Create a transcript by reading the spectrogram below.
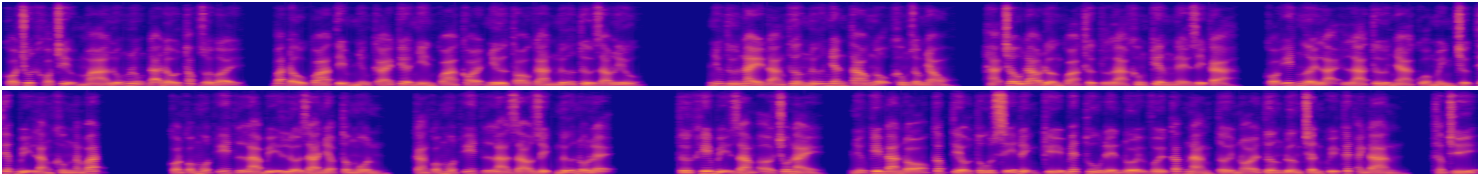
có chút khó chịu mà lũng lũng đã đầu tóc dối bời, bắt đầu qua tìm những cái kia nhìn qua coi như to gan nữ tử giao lưu. Những thứ này đáng thương nữ nhân tao nộ không giống nhau, hạ châu đao đường quả thực là không kiêng nể gì cả, có ít người lại là từ nhà của mình trực tiếp bị lăng không nắm bắt. Còn có một ít là bị lừa gia nhập tông môn, càng có một ít là giao dịch nữ nô lệ. Từ khi bị giam ở chỗ này những kim đan đó cấp tiểu tu sĩ định kỳ biết thu đến đối với các nàng tới nói tương đương chân quý kết anh đan, thậm chí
